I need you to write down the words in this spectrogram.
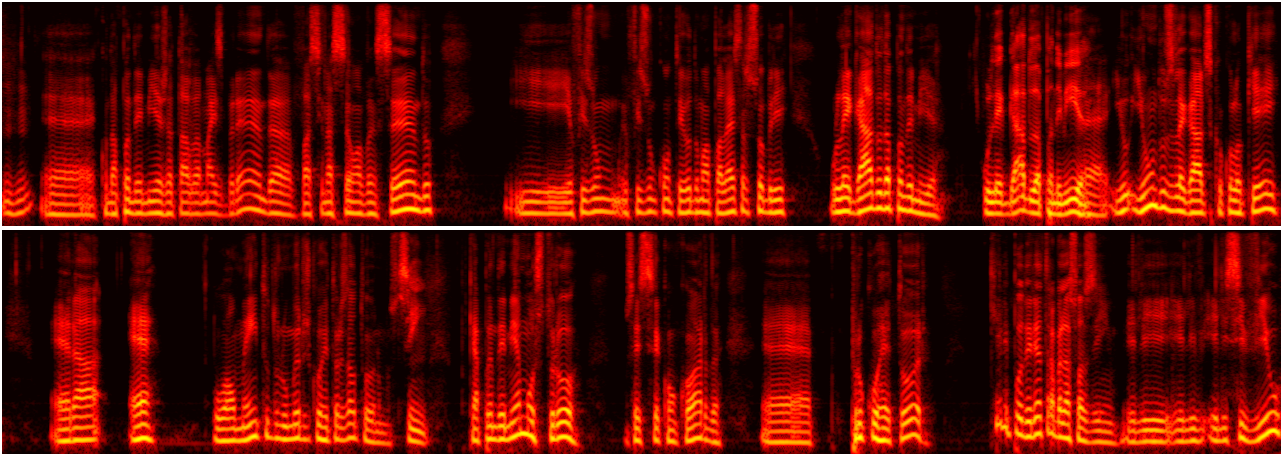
Uhum. é, quando a pandemia já estava mais branda, vacinação avançando, e eu fiz, um, eu fiz um conteúdo, uma palestra sobre o legado da pandemia. O legado da pandemia? É, e, e um dos legados que eu coloquei era é o aumento do número de corretores autônomos. Sim. Porque a pandemia mostrou, não sei se você concorda, para o corretor que ele poderia trabalhar sozinho. Ele, ele, ele se viu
